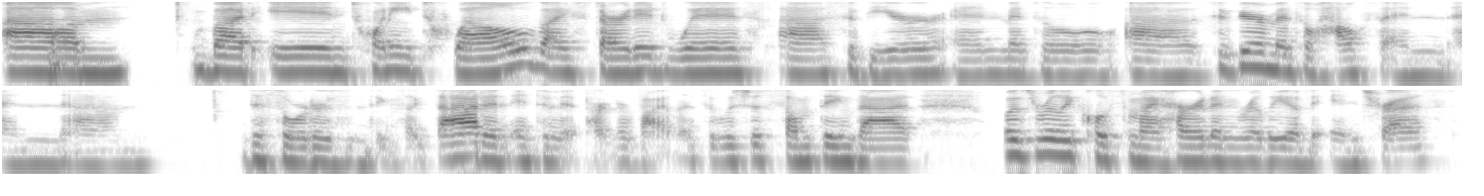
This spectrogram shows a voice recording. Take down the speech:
Um, but in 2012, I started with uh, severe and mental uh, severe mental health and and um, disorders and things like that and intimate partner violence. It was just something that was really close to my heart and really of interest.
